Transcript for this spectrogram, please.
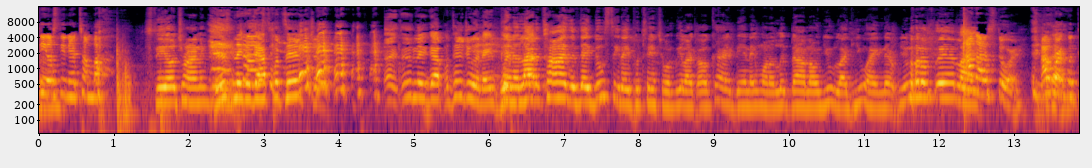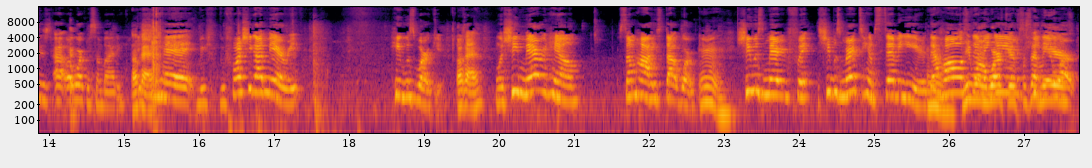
we still sitting there talking about. Still trying to get. This nigga got potential. Like, this nigga got potential, and they Then put a lot of times, if they do see their potential and be like, okay, then they want to look down on you like you ain't never. You know what I'm saying? Like, I got a story. I work with this. I, I work with somebody. And Okay. She had before she got married. He was working. okay. When she married him, somehow he stopped working. Mm. She was married for. She was married to him seven years. That Mm. whole he seven wasn't working years, for seven he didn't years. work.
